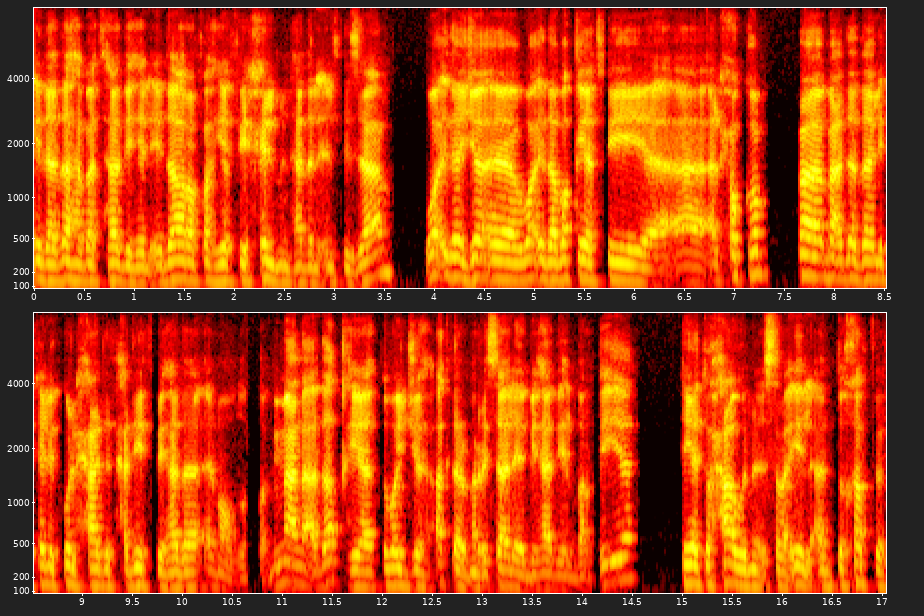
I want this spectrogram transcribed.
إذا ذهبت هذه الإدارة فهي في حل من هذا الالتزام وإذا جاء وإذا بقيت في الحكم فبعد ذلك لكل حادث حديث بهذا الموضوع. بمعنى أدق هي توجه أكثر من رسالة بهذه البرقية. هي تحاول من إسرائيل أن تخفف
